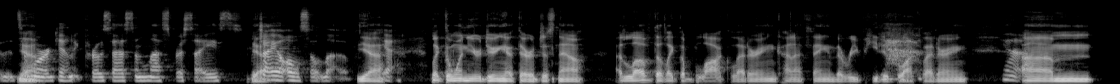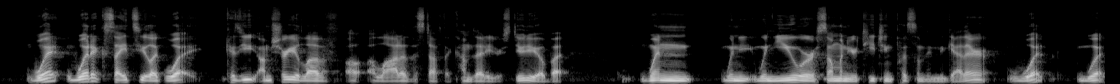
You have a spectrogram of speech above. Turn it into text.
It's a more organic process and less precise, which. I also love. Yeah. Yeah. Like the one you were doing out there just now. I love the like the block lettering kind of thing, the repeated Yeah. block lettering. Yeah. Um what what excites you? Like what because you I'm sure you love a, a lot of the stuff that comes out of your studio, but when when you when you or someone you're teaching put something together, what what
